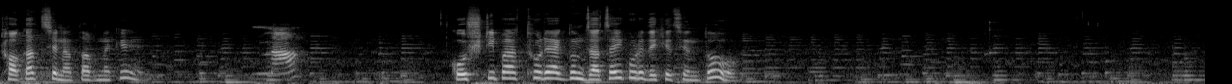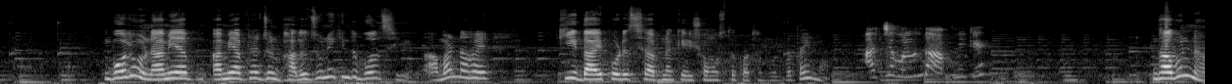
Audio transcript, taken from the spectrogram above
ঠকাচ্ছে না তো আপনাকে? না। কোষ্টি পাথরে একদম যাচাই করে দেখেছেন তো? বলুন আমি আমি আপনার জন্য ভালোর জন্যই কিন্তু বলছি। আমার না হয় কি দায় পড়েছে আপনাকে এই সমস্ত কথা বলব তাই না? আচ্ছা বলুন তো আপনি কে? ভাবুন না।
